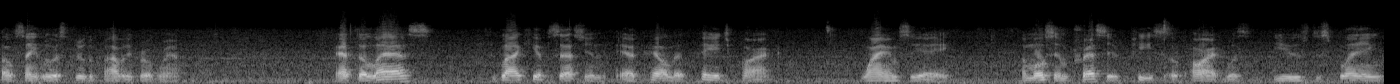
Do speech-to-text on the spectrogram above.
of St. Louis through the poverty program. At the last Black Hip session held at Page Park, YMCA, a most impressive piece of art was used displaying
